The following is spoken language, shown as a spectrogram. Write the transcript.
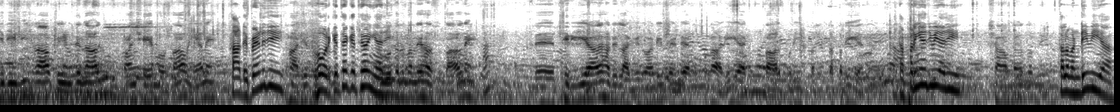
ਜਦੀਦੀ ਸ਼ਰਾਬ ਪੀਣ ਦੇ ਨਾਲ ਪੰਜ ਛੇ ਮੌਤਾਂ ਹੋਈਆਂ ਨੇ। ਤੁਹਾਡੇ ਪਿੰਡ ਜੀ? ਹਾਂਜੀ। ਹੋਰ ਕਿੱਥੇ ਕਿੱਥੇ ਹੋਈਆਂ ਜੀ? ਤਿੰਨ ਬੰਦੇ ਹਸਪਤਾਲ ਨੇ ਤੇ ਥਰੀ ਵਾਲੇ ਸਾਡੇ ਲਾਗੇ ਗਵਾਂਢੀ ਪਿੰਡ ਆ ਭਗਾੜੀ ਆ ਤਾਲਪੁਰੀ ਪ- ਤਪਰੀ ਆ। ਟੱਪਰੀਆਂ 'ਚ ਵੀ ਆ ਜੀ? ਸ਼ਾਮ ਤੱਕ ਤਾਂ ਤਲਵੰਡੀ ਵੀ ਆ?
